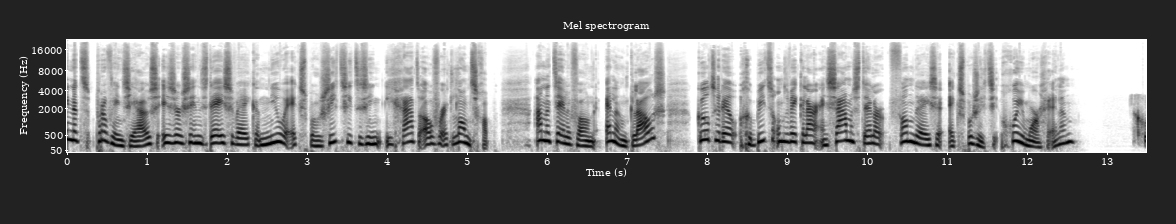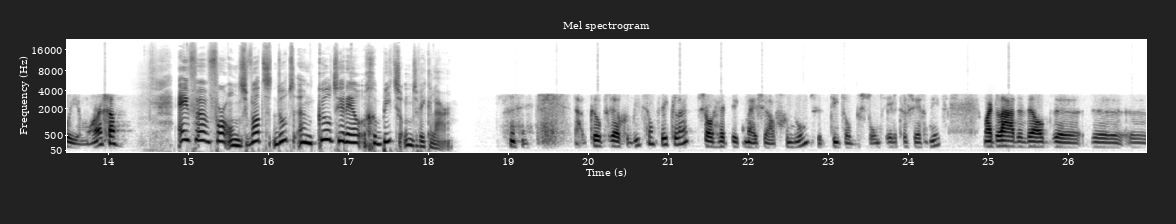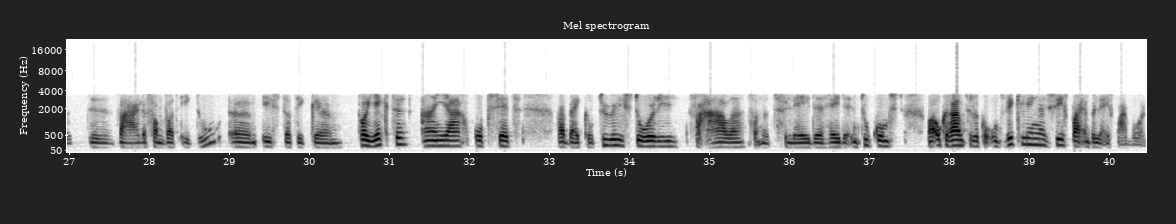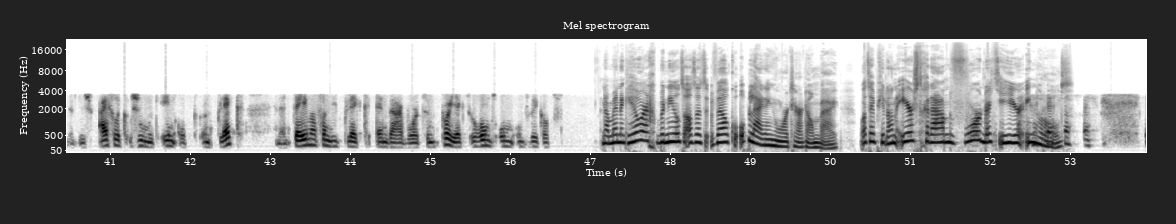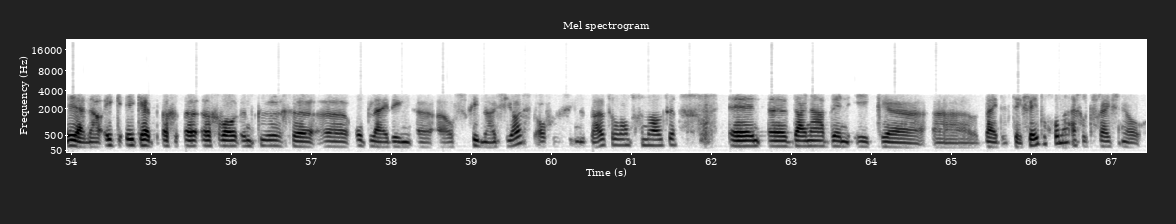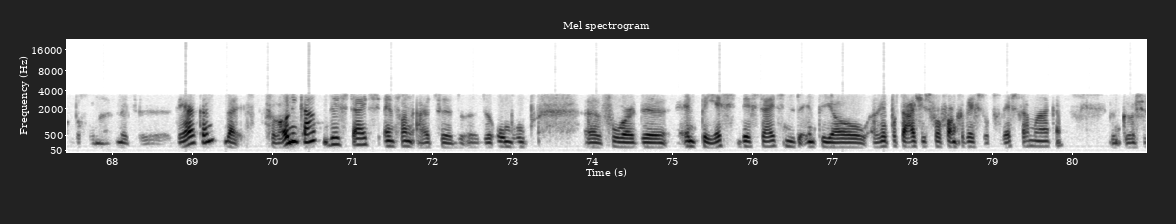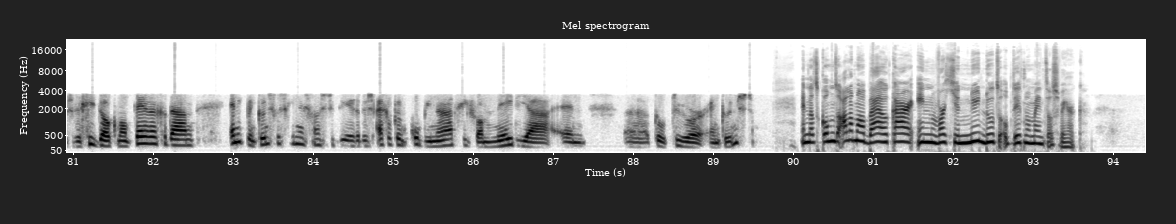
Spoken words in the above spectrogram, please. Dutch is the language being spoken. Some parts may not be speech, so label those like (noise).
In het provinciehuis is er sinds deze week een nieuwe expositie te zien die gaat over het landschap. Aan de telefoon Ellen Klaus, cultureel gebiedsontwikkelaar en samensteller van deze expositie. Goedemorgen Ellen. Goedemorgen. Even voor ons, wat doet een cultureel gebiedsontwikkelaar? (laughs) nou, cultureel gebiedsontwikkelaar, zo heb ik mijzelf genoemd. De titel bestond eerlijk gezegd niet. Maar het laden wel de, de, eh, de waarde van wat ik doe, ehm, is dat ik ehm, projecten aanjaag, opzet, waarbij cultuurhistorie, verhalen van het verleden, heden en toekomst, maar ook ruimtelijke ontwikkelingen zichtbaar en beleefbaar worden. Dus eigenlijk zoom ik in op een plek en een thema van die plek en daar wordt een project rondom ontwikkeld. Nou ben ik heel erg benieuwd altijd welke opleiding hoort daar dan bij. Wat heb je dan eerst gedaan voordat je hier inrolt? (laughs) Ja, nou, ik, ik heb uh, uh, gewoon een keurige opleiding als gymnasiast, overigens in het buitenland genoten. En daarna ben ik bij de tv begonnen, eigenlijk vrij snel begonnen met werken bij Veronica destijds en vanuit de, de omroep. voor de NPS destijds, nu de NPO, reportages voor van gewest tot gewest gaan maken. Ik heb een cursus regie documentaire gedaan. En ik ben kunstgeschiedenis gaan studeren. Dus eigenlijk een combinatie van media en uh, cultuur en kunst. En dat komt allemaal bij elkaar in wat je nu doet op dit moment als werk?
